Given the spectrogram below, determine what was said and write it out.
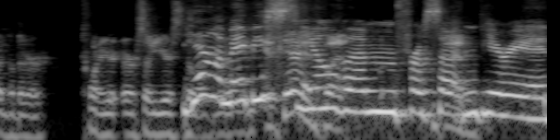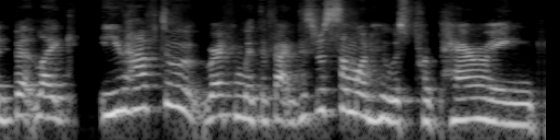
another 20 or so years. Yeah, maybe dead, seal them for a certain Yeah. period, but like you have to reckon with the fact this was someone who was preparing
